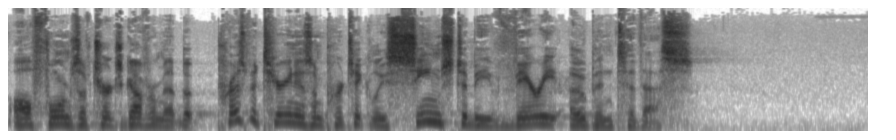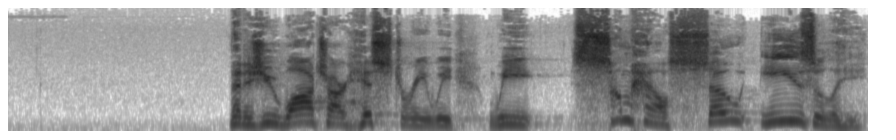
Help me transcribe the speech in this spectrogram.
all forms of church government, but Presbyterianism particularly seems to be very open to this. That as you watch our history, we, we somehow so easily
